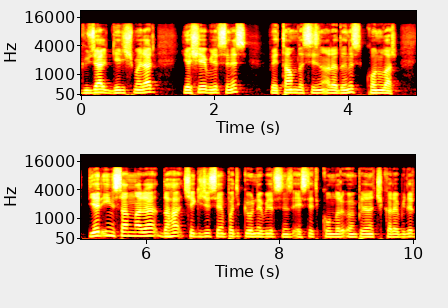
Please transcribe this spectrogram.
güzel gelişmeler yaşayabilirsiniz ve tam da sizin aradığınız konular. Diğer insanlara daha çekici, sempatik görünebilirsiniz. Estetik konuları ön plana çıkarabilir.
